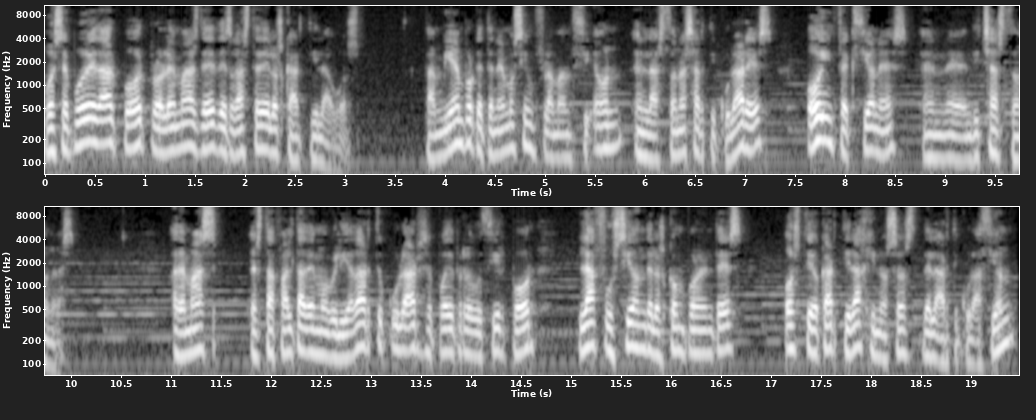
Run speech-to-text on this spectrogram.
Pues se puede dar por problemas de desgaste de los cartílagos. También porque tenemos inflamación en las zonas articulares o infecciones en, dichas zonas. Además, esta falta de movilidad articular se puede producir por la fusión de los componentes osteocartilaginosos de la articulación,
